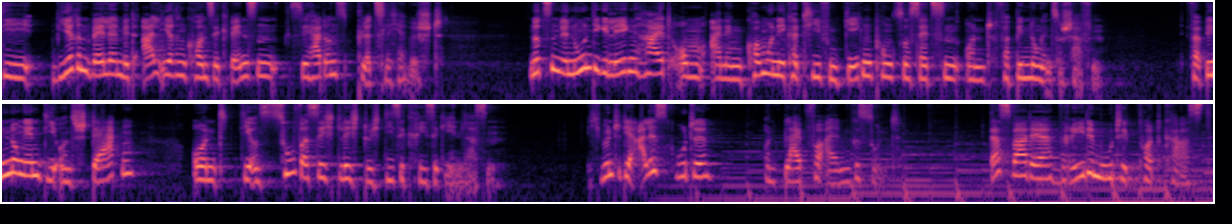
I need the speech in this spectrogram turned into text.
Die Virenwelle mit all ihren Konsequenzen, sie hat uns plötzlich erwischt. Nutzen wir nun die Gelegenheit, um einen kommunikativen Gegenpunkt zu setzen und Verbindungen zu schaffen. Verbindungen, die uns stärken und die uns zuversichtlich durch diese Krise gehen lassen. Ich wünsche dir alles Gute und bleib vor allem gesund. Das war der Redemutig Podcast.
